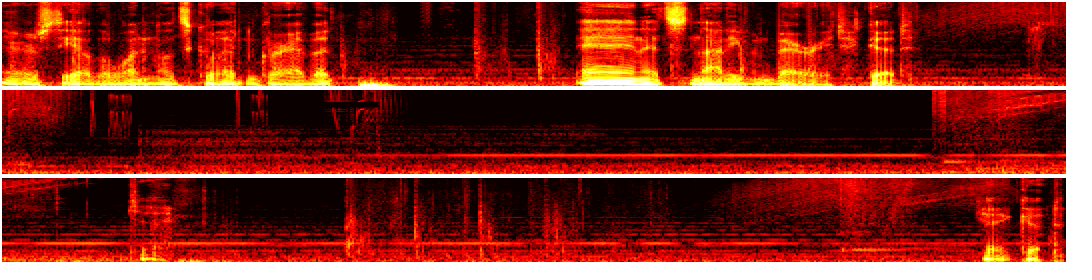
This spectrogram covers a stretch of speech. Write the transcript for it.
There's the other one. Let's go ahead and grab it. And it's not even buried. Good. Okay. Okay, good.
